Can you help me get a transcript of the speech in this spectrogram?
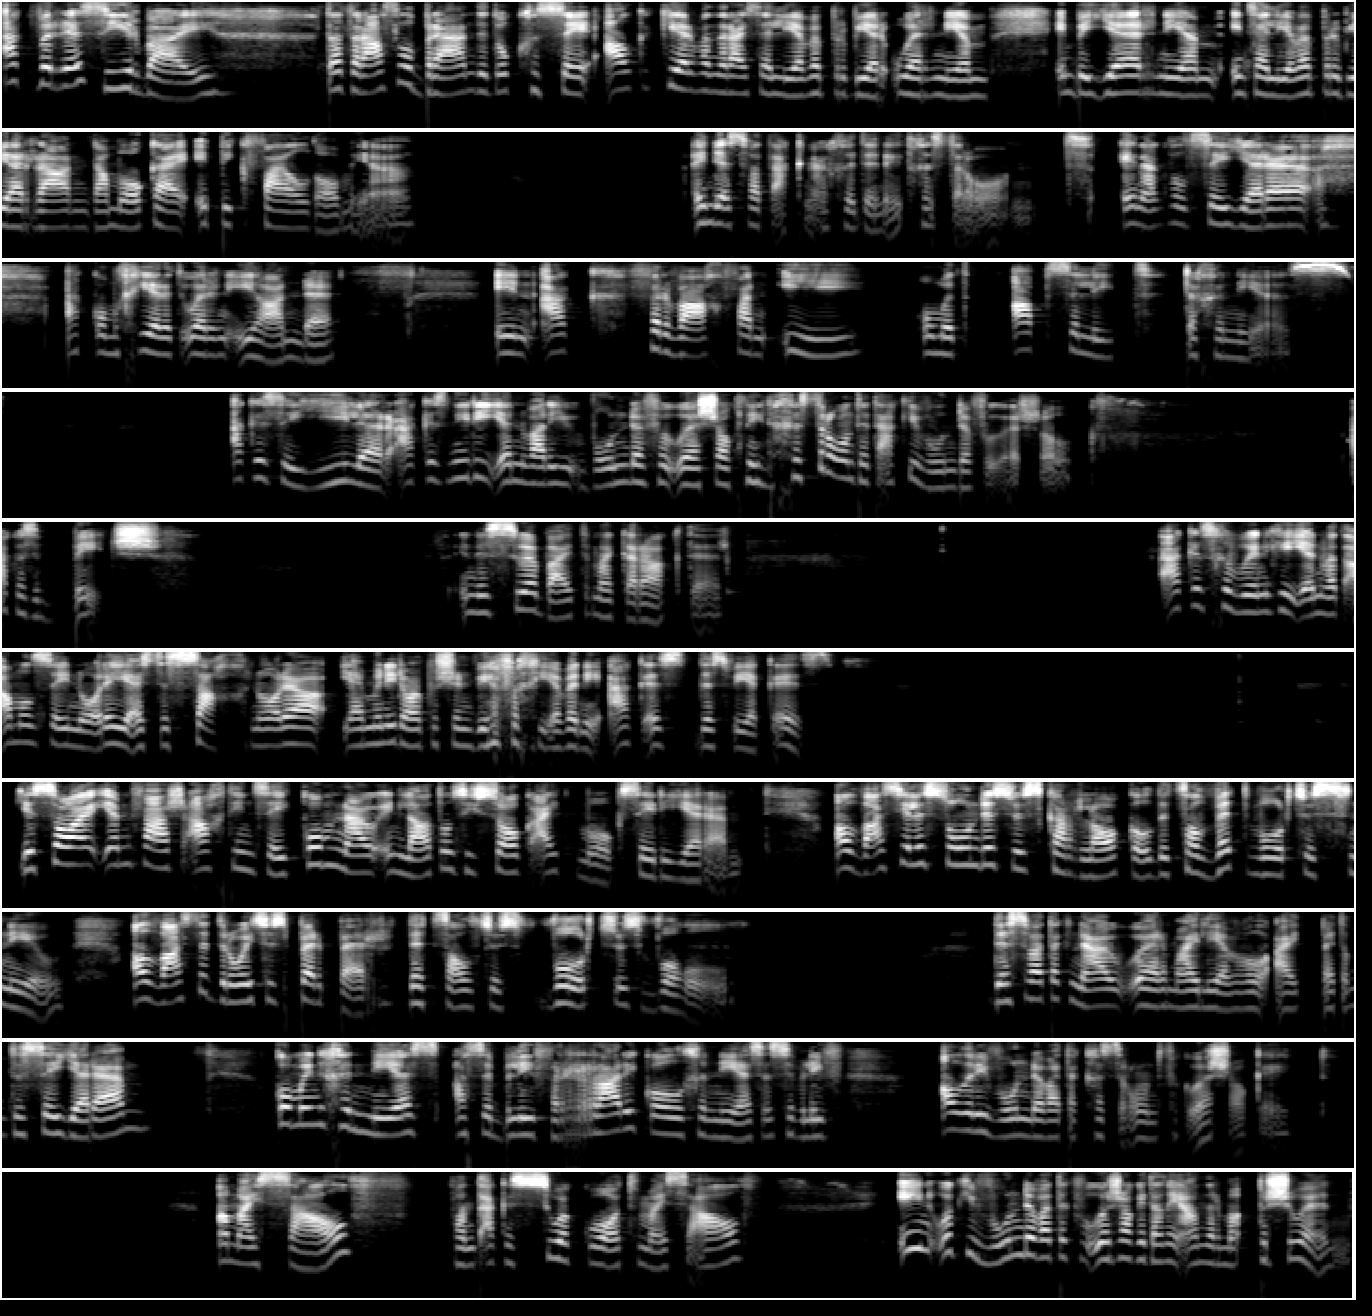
Ek berus hierby dat Russell Brand dit ook gesê elke keer wanneer hy sy lewe probeer oorneem en beheer neem en sy lewe probeer ran, dan maak hy 'n epic fail daarmee. En dis wat ek nou gedoen het gisteraand. En ek wil sê Here, ek kom gee dit oor in u hande en ek verwag van u om dit absoluut te genees. Ek is 'n healer. Ek is nie die een wat die wonde veroorsaak nie. Gisteraand het ek die wonde veroorsaak. Ek was 'n bitch. En dit is so buite my karakter ek is gewoonlik die een wat almal sê Nadia jy's te sag. Nadia, jy moenie daai persoon weer vergewe nie. Ek is dis wie ek is. Jesaja 1 vers 18 sê kom nou en laat ons die saak uitmaak sê die Here. Al was julle sonde soos skarlakel, dit sal wit word soos sneeu. Al was dit rooi soos purper, dit sal soos word soos wol. Dis wat ek nou oor my lewe wil uitbid om te sê Here, kom en genees asseblief radikaal genees asseblief al die wonde wat ek gisteraand veroorsaak het aan myself want ek is so kwaad vir myself en ook die wonde wat ek veroorsaak het aan die ander persoon.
